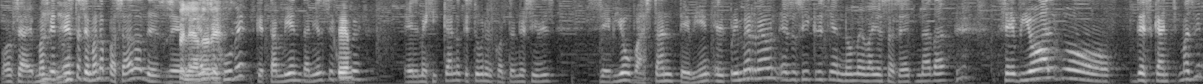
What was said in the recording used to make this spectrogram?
O sea, más bien esta semana pasada, desde Daniel Sejuve, que también Daniel Sejuve, el mexicano que estuvo en el Contender Series, se vio bastante bien. El primer round, eso sí, Cristian, no me vayas a hacer nada. Se vio algo descancho. Más bien,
